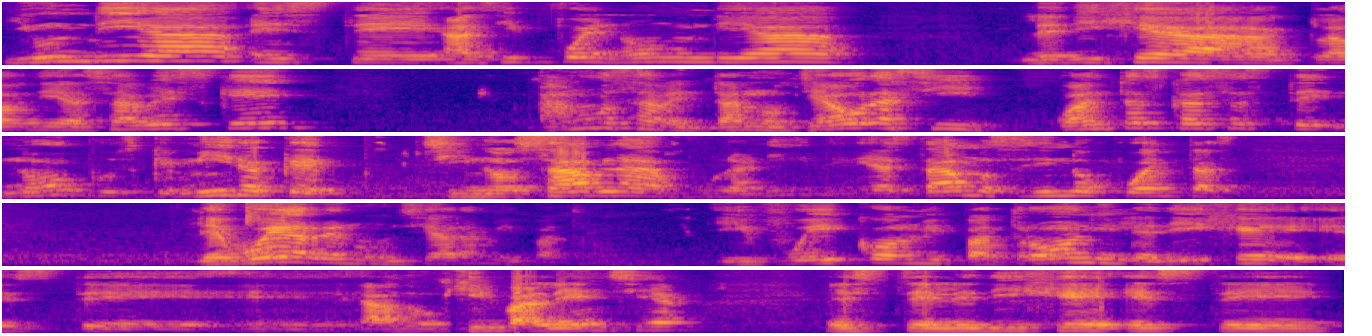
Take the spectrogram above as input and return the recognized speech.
Y un día, este, así fue, ¿no? Un día le dije a Claudia, ¿sabes qué? vamos a aventarnos, y ahora sí, ¿cuántas casas te.? No, pues que mira que si nos habla Fulanito, ya estábamos haciendo cuentas, le voy a renunciar a mi patrón. Y fui con mi patrón y le dije este, eh, a don Gil Valencia, este, le dije, este,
